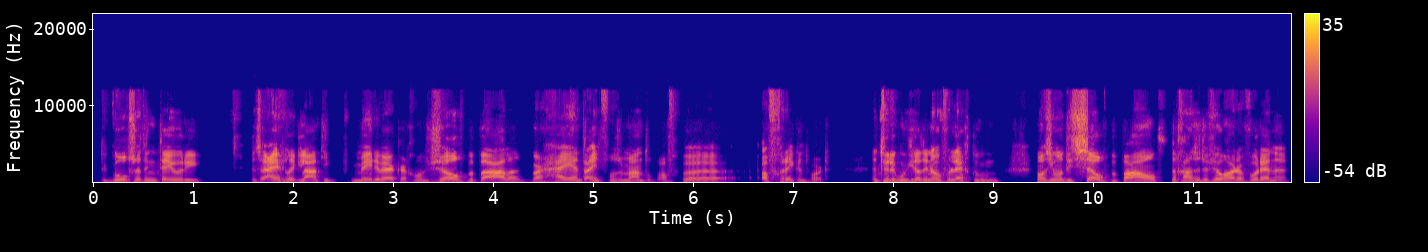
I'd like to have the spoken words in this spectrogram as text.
de goalsetting theorie. Dus eigenlijk laat die medewerker gewoon zelf bepalen waar hij aan het eind van zijn maand op af, uh, afgerekend wordt. Natuurlijk moet je dat in overleg doen. Maar als iemand iets zelf bepaalt, dan gaan ze er veel harder voor rennen.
